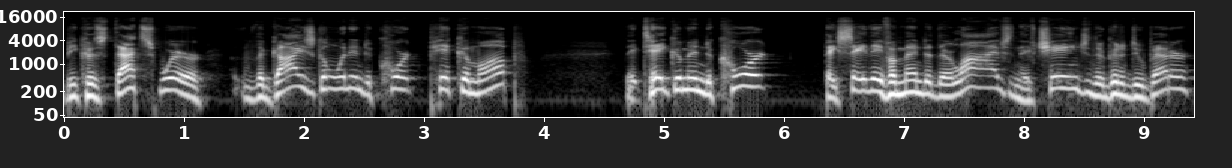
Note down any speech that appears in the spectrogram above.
because that's where the guys going into court pick him up. They take him into court. They say they've amended their lives and they've changed and they're going to do better.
